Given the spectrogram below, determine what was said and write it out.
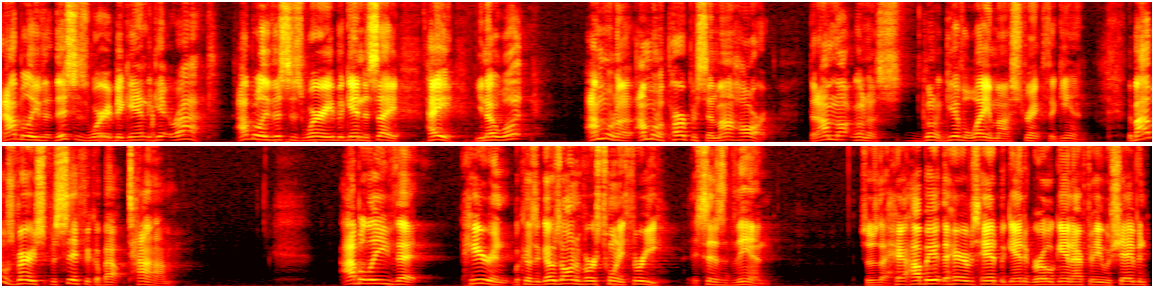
And I believe that this is where he began to get right. I believe this is where he began to say, "Hey, you know what? I'm gonna I'm gonna purpose in my heart that I'm not gonna gonna give away my strength again." The Bible's very specific about time. I believe that here, in, because it goes on in verse 23, it says, then. So the hair, howbeit the hair of his head began to grow again after he was shaven.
